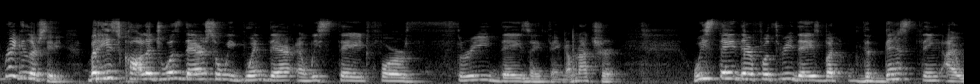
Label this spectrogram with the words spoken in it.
regular city. But his college was there, so we went there and we stayed for three days, I think. I'm not sure. We stayed there for three days, but the best thing I,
